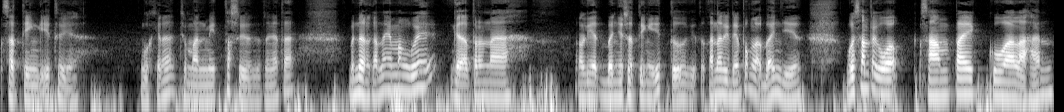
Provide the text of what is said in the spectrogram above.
setinggi itu ya. Gue kira cuman mitos gitu ternyata bener karena emang gue gak pernah ngelihat banjir setinggi itu gitu karena di Depok nggak banjir. Gue sampai sampai kewalahan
